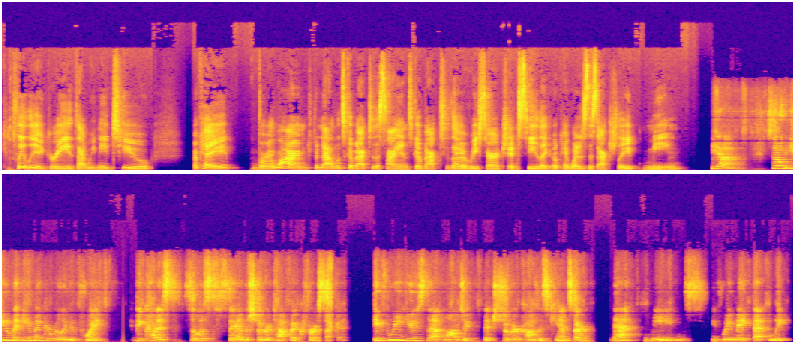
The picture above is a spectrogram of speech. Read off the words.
completely agree that we need to okay, we're alarmed, but now let's go back to the science, go back to the research and see like okay, what does this actually mean? Yeah. So you you make a really good point because so let's stay on the sugar topic for a second. If we use that logic that sugar causes cancer, that means, if we make that leap,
